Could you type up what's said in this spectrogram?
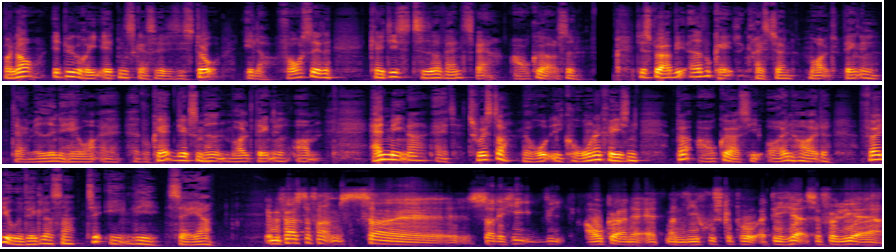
Hvornår et byggeri enten skal sættes i stå eller fortsætte, kan i disse tider være en svær afgørelse. Det spørger vi advokat Christian Molt Wengel, der er medindehaver af advokatvirksomheden Molt Wengel om. Han mener, at twister med rod i coronakrisen bør afgøres i øjenhøjde, før de udvikler sig til egentlige sager. Jamen først og fremmest, så, øh, så er det helt vildt afgørende, at man lige husker på, at det her selvfølgelig er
